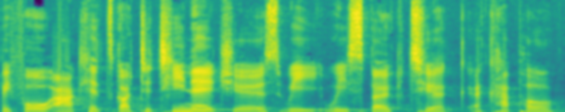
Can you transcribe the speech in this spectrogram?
before our kids got to teenage years, we, we spoke to a, a couple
